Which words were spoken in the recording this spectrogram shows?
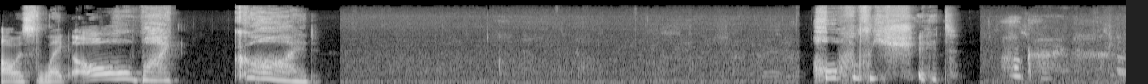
Oh, his leg. Oh my god! Holy shit! Oh, God.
